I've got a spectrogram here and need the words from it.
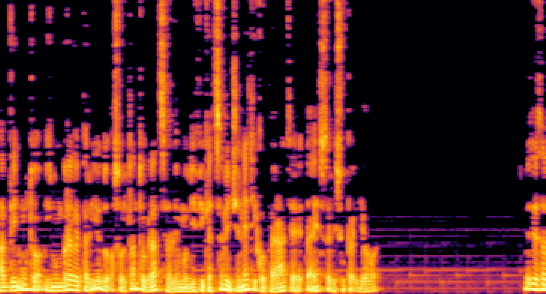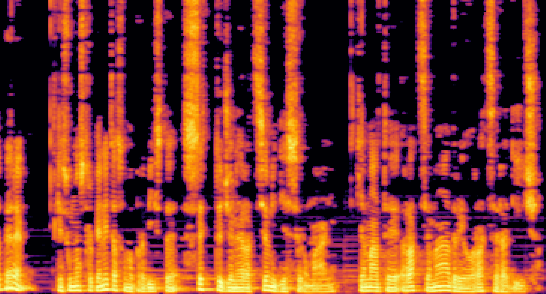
avvenuto in un breve periodo soltanto grazie alle modificazioni genetiche operate da esseri superiori. Dovete sapere che sul nostro pianeta sono previste sette generazioni di esseri umani, chiamate razze madre o razze radice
